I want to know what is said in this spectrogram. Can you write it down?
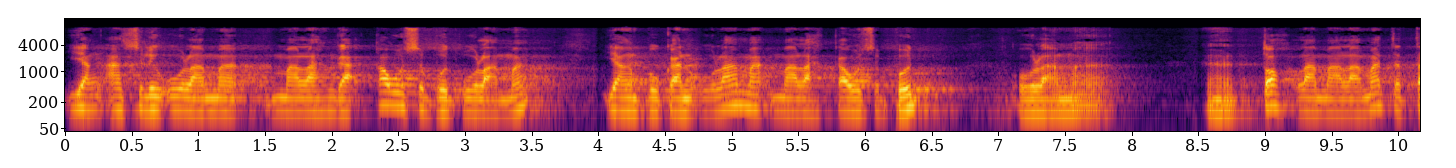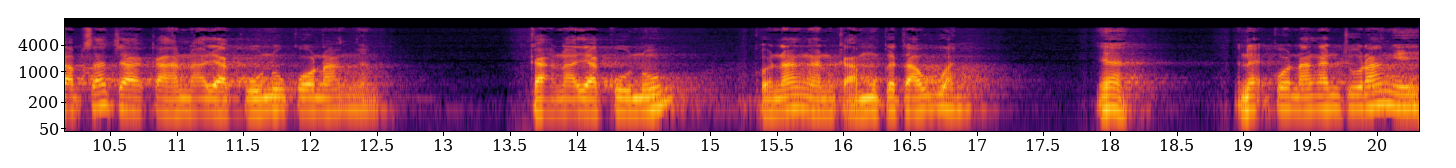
yang asli ulama malah enggak kau sebut ulama, yang bukan ulama malah kau sebut ulama. Nah, toh lama-lama tetap saja karena yakunu konangan. Karena yakunu konangan kamu ketahuan. Ya, nek konangan curangi,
